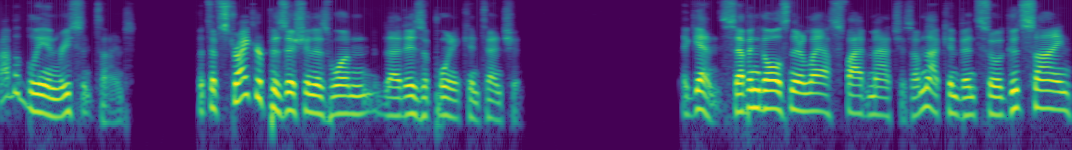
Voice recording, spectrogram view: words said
probably in recent times. But the striker position is one that is a point of contention. Again, seven goals in their last five matches. I'm not convinced. So a good sign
